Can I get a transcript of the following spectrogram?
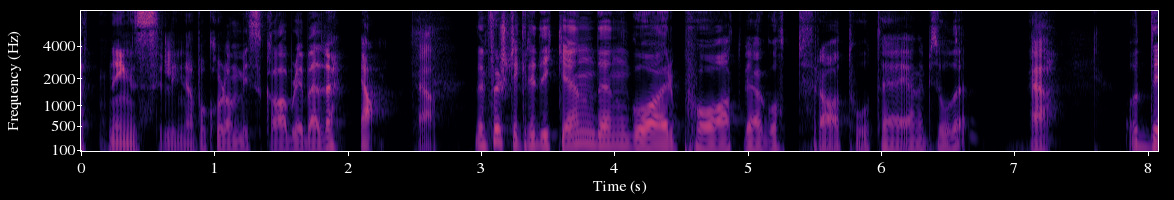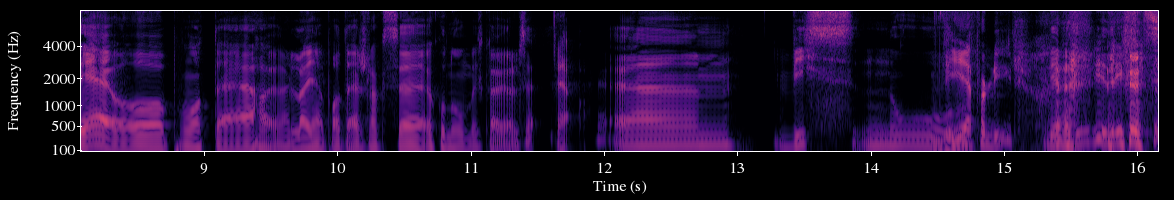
retningslinjer på hvordan vi skal bli bedre. Ja. Den første kritikken den går på at vi har gått fra to til én episode. Ja. Og det er jo på en måte Jeg har jo landa på at det er en slags eh, økonomisk avgjørelse. Ja. Um, hvis noen Vi er for dyr. Vi er for dyr i drift.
